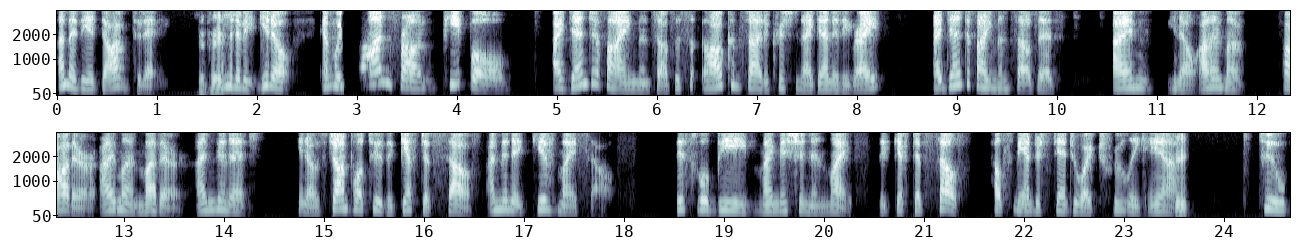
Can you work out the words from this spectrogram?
I'm gonna be a dog today. I'm gonna be, you know, and we've gone from people identifying themselves. This all comes down to Christian identity, right? Identifying mm-hmm. themselves as I'm, you know, I'm a father, I'm a mother, I'm gonna, you know, it's John Paul II, the gift of self. I'm gonna give myself. This will be my mission in life. The gift of self helps me understand who I truly am. Okay. To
